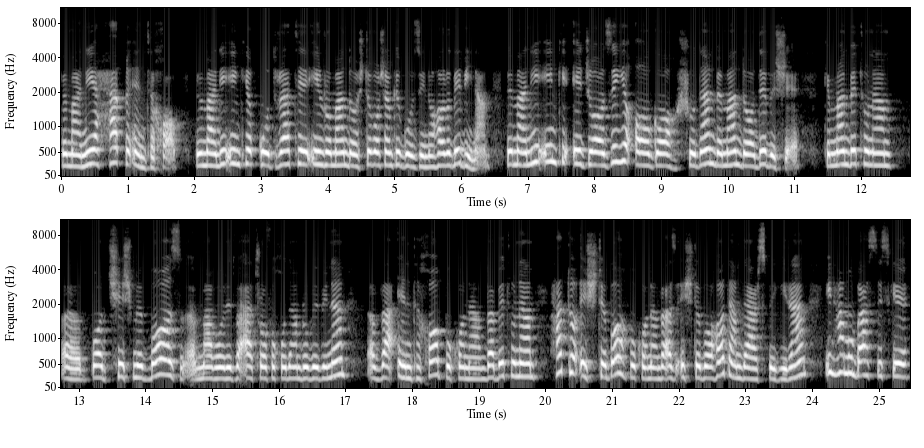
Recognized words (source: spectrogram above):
به معنی حق انتخاب به معنی اینکه قدرت این رو من داشته باشم که گزینه ها رو ببینم به معنی اینکه اجازه آگاه شدن به من داده بشه که من بتونم با چشم باز موارد و اطراف خودم رو ببینم. و انتخاب بکنم و بتونم حتی اشتباه بکنم و از اشتباهاتم درس بگیرم این همون بحثی است که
